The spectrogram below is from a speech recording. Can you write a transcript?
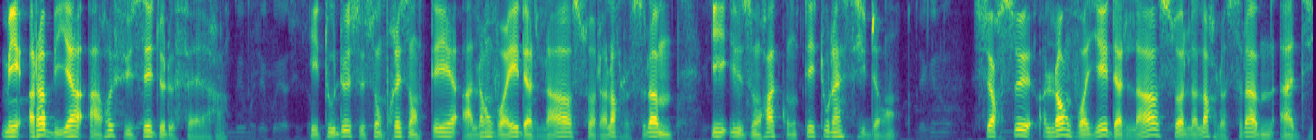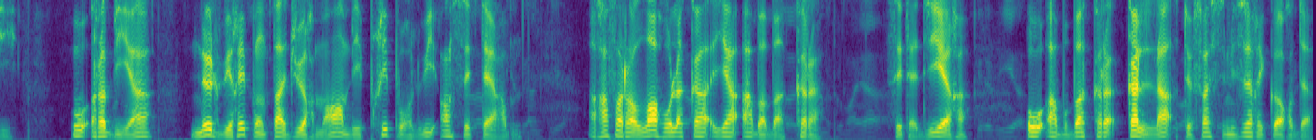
Mais Rabia a refusé de le faire. Et tous deux se sont présentés à l'envoyé d'Allah, et ils ont raconté tout l'incident. Sur ce, l'envoyé d'Allah a dit Ô Rabia, ne lui réponds pas durement, mais prie pour lui en ces termes. laka ya C'est-à-dire, Ô Abu Bakr, qu'Allah te fasse miséricorde.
